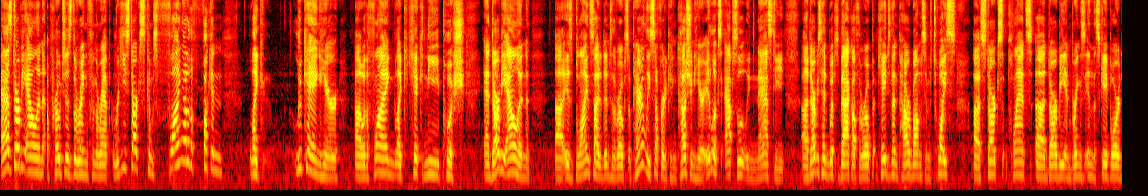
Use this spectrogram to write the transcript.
As Darby Allin approaches the ring from the ramp, Ricky Starks comes flying out of the fucking like Liu Kang here uh, with a flying like kick knee push, and Darby Allin uh, is blindsided into the ropes. Apparently suffered a concussion here. It looks absolutely nasty. Uh, Darby's head whips back off the rope. Cage then power bombs him twice. Uh, Starks plants uh, Darby and brings in the skateboard.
